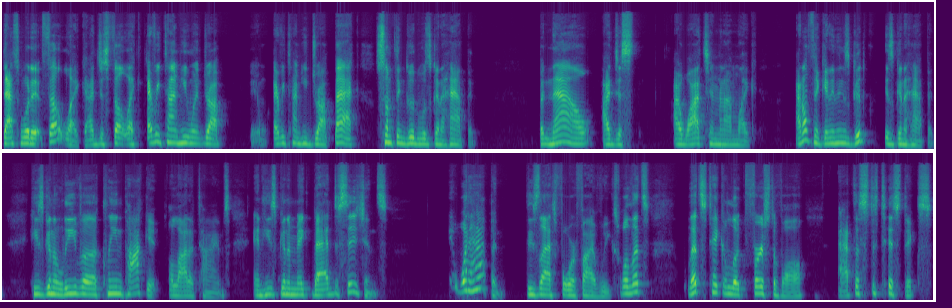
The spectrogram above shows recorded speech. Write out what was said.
That's what it felt like. I just felt like every time he went drop, every time he dropped back, something good was going to happen. But now I just I watch him and I'm like, I don't think anything's good is going to happen. He's going to leave a clean pocket a lot of times, and he's going to make bad decisions. What happened these last four or five weeks? Well, let's let's take a look first of all at the statistics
